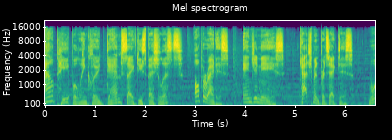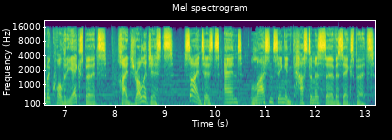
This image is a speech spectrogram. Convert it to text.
Our people include dam safety specialists, operators, engineers, catchment protectors, water quality experts, hydrologists, scientists, and licensing and customer service experts,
